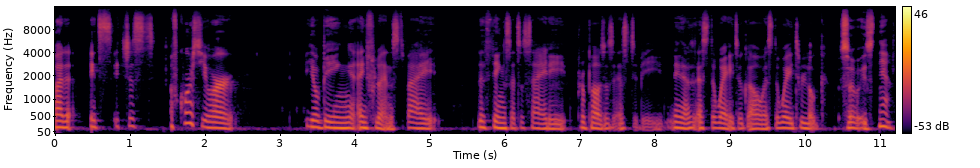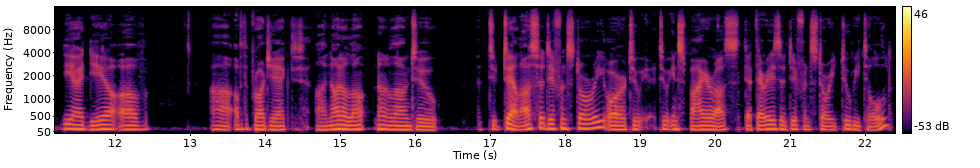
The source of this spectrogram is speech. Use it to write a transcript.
But it's it's just of course you're you're being influenced by the things that society proposes as to be you know as the way to go as the way to look So it's Yeah. the idea of uh, of the project uh, not alone not alone to to tell us a different story or to to inspire us that there is a different story to be told,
